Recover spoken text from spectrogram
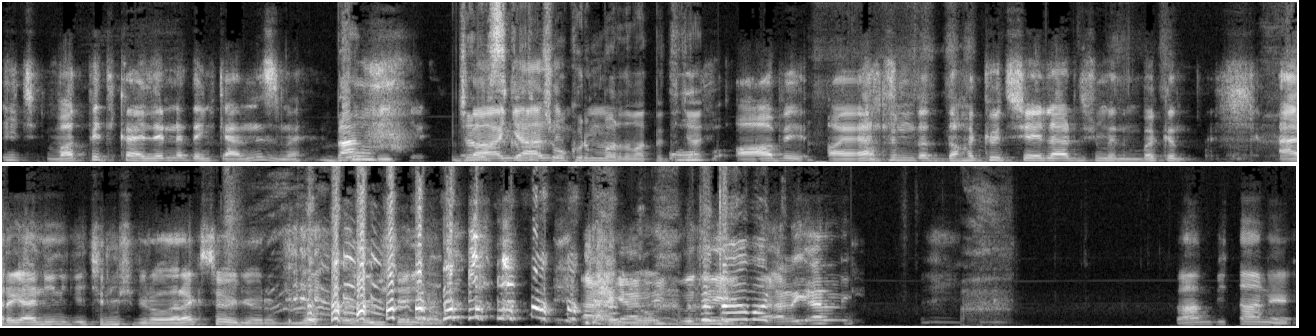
hiç Wattpad hikayelerine denk geldiniz mi? Ben iki. canım sıkıldıkça okurum bu arada Wattpad hikaye. Of abi hayatımda daha kötü şeyler düşünmedim. Bakın ergenliğini geçirmiş biri olarak söylüyorum. Yok öyle bir şey yok. Ergenlik bu değil. Ergenlik. Ben bir tane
